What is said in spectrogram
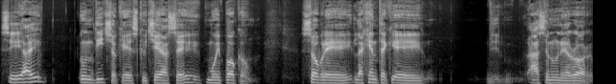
Sí, hay un dicho que escuché hace muy poco sobre la gente que hacen un error.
